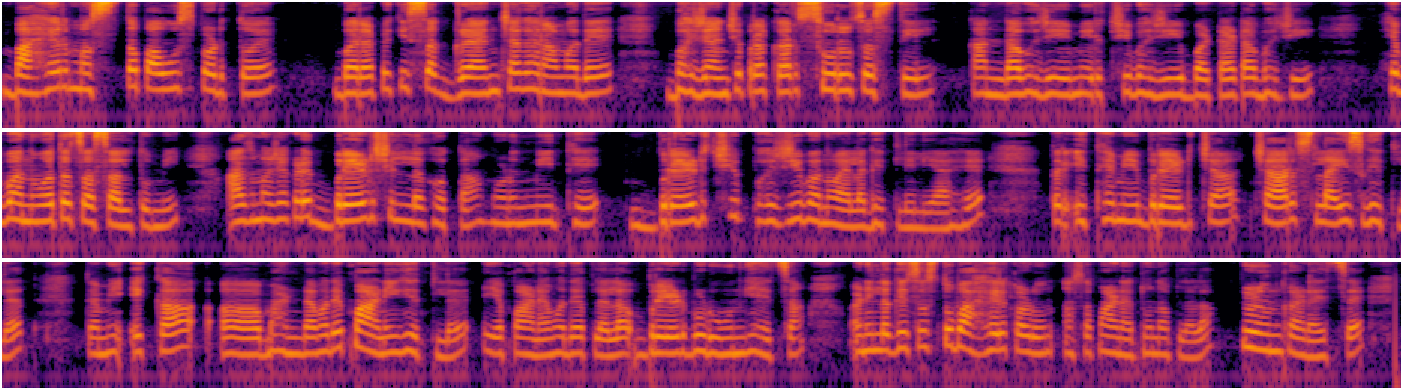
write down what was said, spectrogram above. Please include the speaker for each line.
Speaker 1: बाहेर मस्त पाऊस पडतोय. बऱ्यापैकी सगळ्यांच्या घरामध्ये भज्यांचे प्रकार सुरूच असतील. कांदा भजी मिरची भजी बटाटा भजी हे बनवतच असाल तुम्ही. आज माझ्याकडे ब्रेड शिल्लक होता म्हणून मी इथे ब्रेडची भजी बनवायला घेतलेली आहे. तर इथे मी ब्रेडच्या चार स्लाईस घेतल्यात. त्या मी एका भांड्यामध्ये पाणी घेतलं आहे या पाण्यामध्ये आपल्याला ब्रेड बुडवून घ्यायचा आणि लगेचच तो बाहेर काढून असा पाण्यातून आपल्याला पिळून काढायचा आहे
